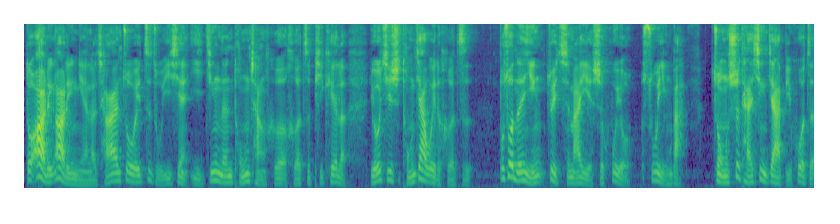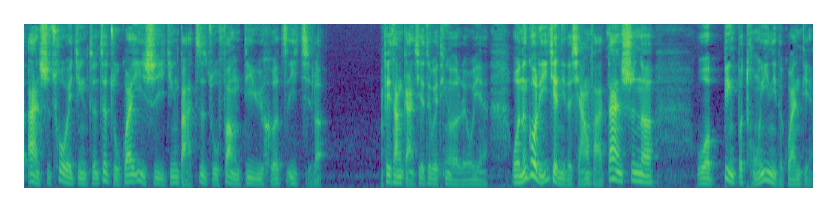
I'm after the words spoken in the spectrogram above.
都二零二零年了，长安作为自主一线，已经能同场和合资 PK 了，尤其是同价位的合资，不说能赢，最起码也是互有输赢吧。总是谈性价比或者暗示错位竞争，这主观意识已经把自主放低于合资一级了。非常感谢这位听友的留言，我能够理解你的想法，但是呢，我并不同意你的观点。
